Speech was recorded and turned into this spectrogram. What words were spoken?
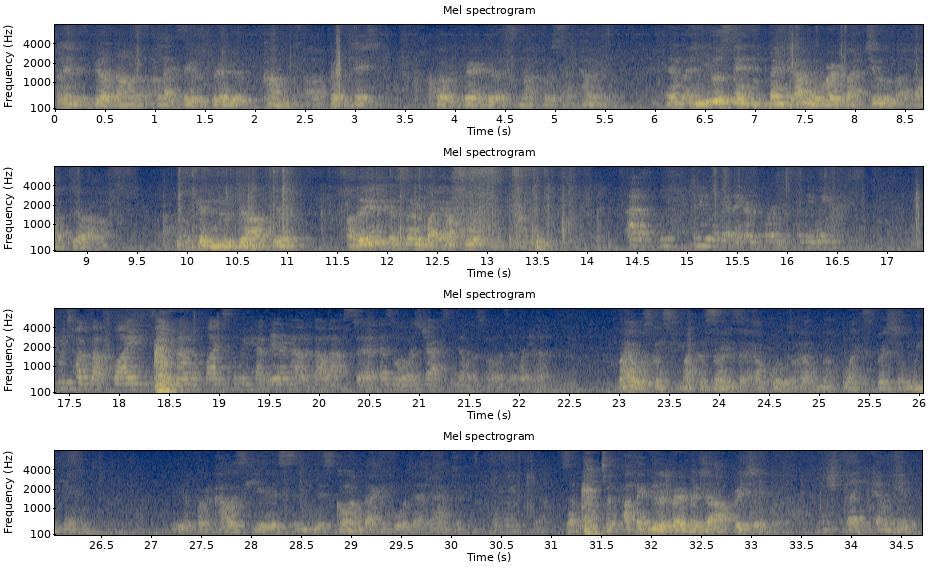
My name is Bill Donaldson. I'd like to say it was a very good com uh, presentation. I thought it was very good. It's my first time coming. And, and you were saying some things that I'm going worried about too, about, uh, getting new jobs here. Are there any concern about airports? Uh, we do look at the airports, I mean, we, we talk about flights, the amount of flights that we have in and out of Valdosta, as well as Jacksonville, as well as Atlanta. My was, my concern is that airports don't have enough flights, especially on weekends, you know, for the college kids and just going back and forth to Atlanta. Yeah. So, but I think you did a very good job. I appreciate it. Thank you, come again.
